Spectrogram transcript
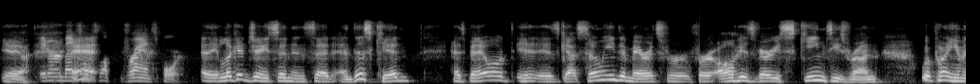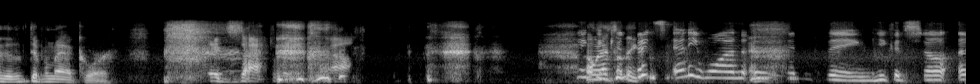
Yeah. interdimensional Eh. Transport. And they look at Jason and said, and this kid has been able has got so many demerits for for all his various schemes he's run. We're putting him in the diplomatic corps. Exactly. Yeah. He Oh, could that's something- convince anyone of anything. He could sell. Uh,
